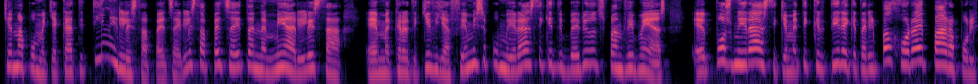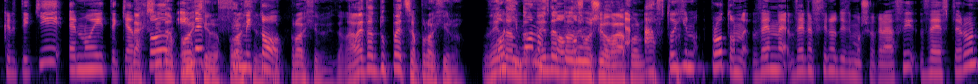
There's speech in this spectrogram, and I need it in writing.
και να πούμε και κάτι, τι είναι η λίστα Πέτσα; Η λίστα Πέτσα ήταν μια λίστα ε, με κρατική διαφήμιση που μοιράστηκε την περίοδο της πανδημίας. Ε, πώς μοιράστηκε, με τι κριτήρια κτλ. Χωράει πάρα πολύ κριτική, εννοείται. Και Εντάξει, αυτό ήταν πρόχειρο, είναι πρόχειρο, θεμητό. πρόχειρο ήταν. Αλλά ήταν του Πέτσα πρόχειρο. Δεν Όχι ήταν, μόνο δεν ήταν αυτό των όμως. δημοσιογράφων. Ε, Αυτό γίνο... Πρώτον, δεν, δεν ευθύνονται οι δημοσιογράφοι. Δεύτερον,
